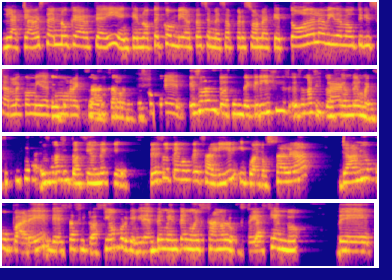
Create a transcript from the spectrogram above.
la clave está en no quedarte ahí, en que no te conviertas en esa persona que toda la vida va a utilizar la comida como recurso. Es, una situación de crisis, es una situación de emergencia, es una situación de que de eso tengo que salir y cuando salga ya me ocuparé de esta situación porque evidentemente no es sano lo que estoy haciendo de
